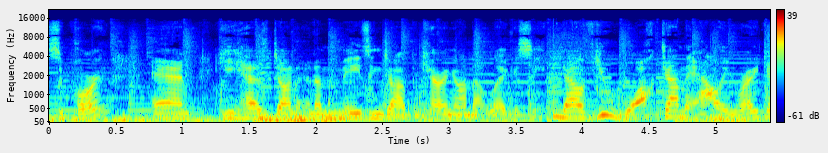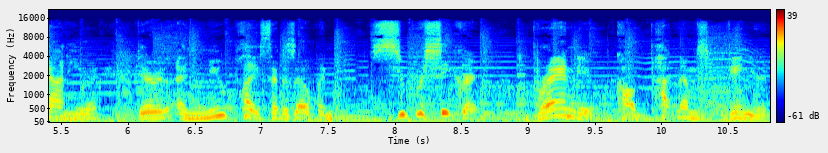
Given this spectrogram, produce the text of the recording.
support. And he has done an amazing job carrying on that legacy. Now, if you walk down the alley right down here, there's a new place that is open, super secret, brand new, called Putnam's Vineyard.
